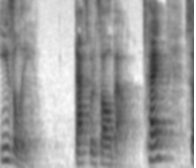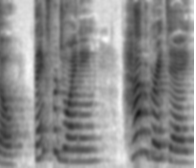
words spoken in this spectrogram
easily. That's what it's all about. Okay? So thanks for joining. Have a great day.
